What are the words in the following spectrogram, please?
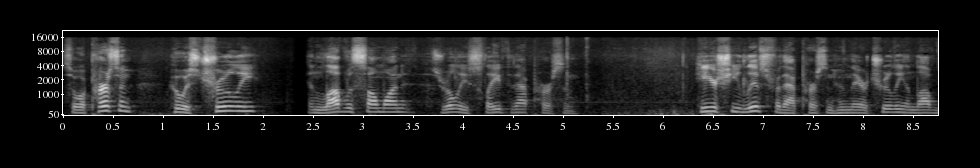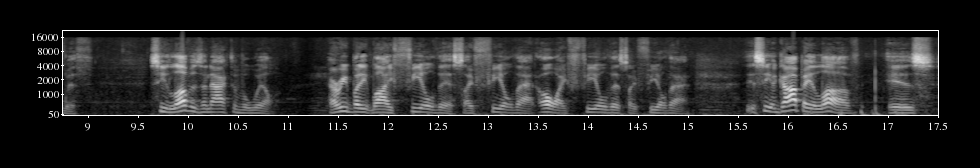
So a person who is truly in love with someone is really a slave to that person. He or she lives for that person whom they are truly in love with. See, love is an act of a will. Everybody, well, I feel this, I feel that. Oh, I feel this, I feel that. You see, agape love is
